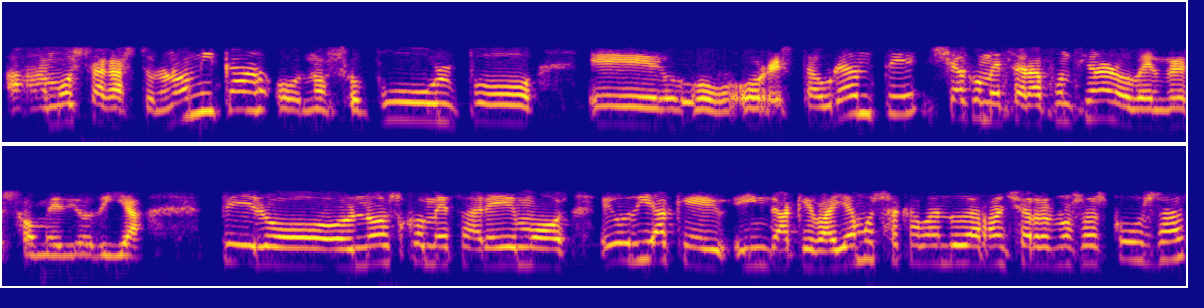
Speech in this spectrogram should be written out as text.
a mostra gastronómica, o noso pulpo, eh, o, o restaurante, xa comezará a funcionar o venres ao mediodía. Pero nos comezaremos, é o día que, inda que vayamos acabando de arranxar as nosas cousas,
